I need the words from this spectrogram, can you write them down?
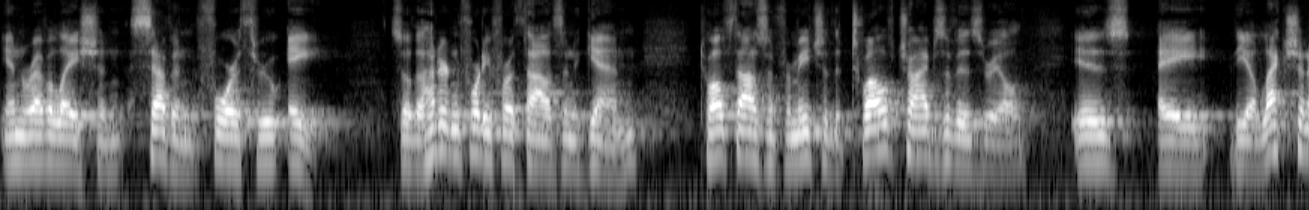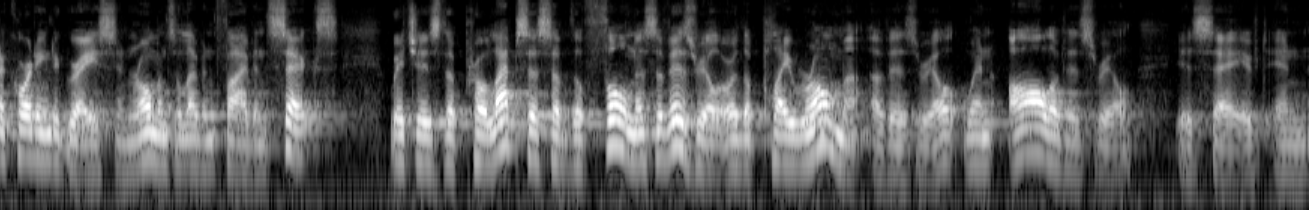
in Revelation 7, 4 through 8. So the 144,000, again, 12,000 from each of the 12 tribes of Israel, is a, the election according to grace in Romans 11, 5 and 6, which is the prolepsis of the fullness of Israel, or the pleroma of Israel, when all of Israel is saved in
